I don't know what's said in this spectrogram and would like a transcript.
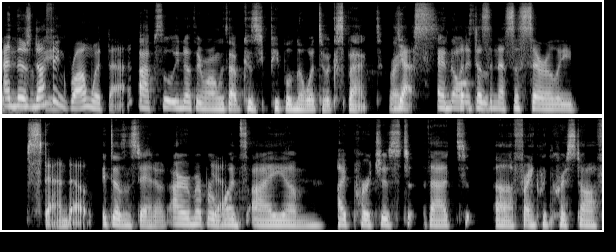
And there's nothing being. wrong with that. absolutely nothing wrong with that because people know what to expect, right? Yes. And but also- it doesn't necessarily stand out. it doesn't stand out. I remember Yeah. once I um I purchased that uh Franklin Christoph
